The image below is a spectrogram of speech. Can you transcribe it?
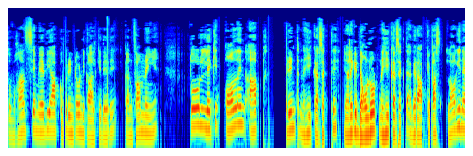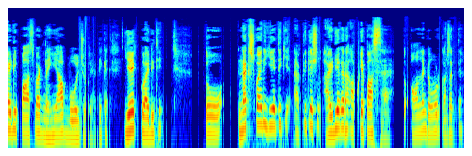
तो वहाँ से मैं भी आपको प्रिंट आउट निकाल के दे दें। कंफर्म नहीं है। तो लेकिन ऑनलाइन आप प्रिंट नहीं कर सकते, यानी कि डाउनलोड नहीं कर सकते अगर आपके पास लॉगिन आईडी पासवर्ड नहीं, आप बोल चुके हैं, ठीक है? ये एक क्वायरी थी। तो नेक्स्ट क्वायरी ये थी कि एप्लीकेशन आईडी अगर आपके पास है तो ऑनलाइन डाउनलोड कर सकते हैं,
